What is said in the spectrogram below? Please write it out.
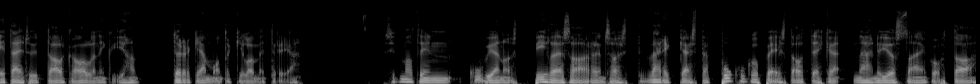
etäisyyttä alkaa olla niin ihan törkeän monta kilometriä. Sitten mä otin kuvia noista Pihlajasaaren sitten värikkäistä pukukopeista. Olette ehkä nähnyt jossain kohtaa,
